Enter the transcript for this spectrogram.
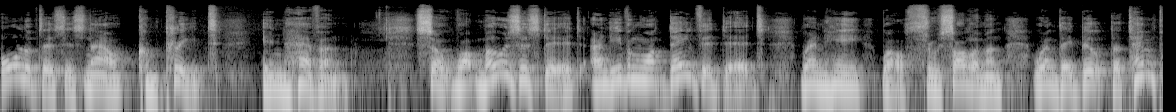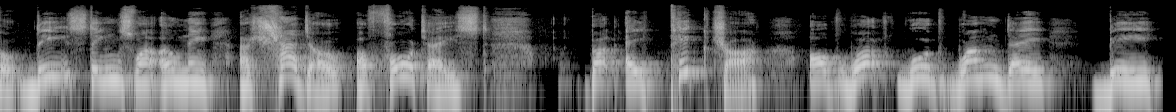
all of this is now complete in heaven. So, what Moses did, and even what David did when he, well, through Solomon, when they built the temple, these things were only a shadow, a foretaste, but a picture of what would one day be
